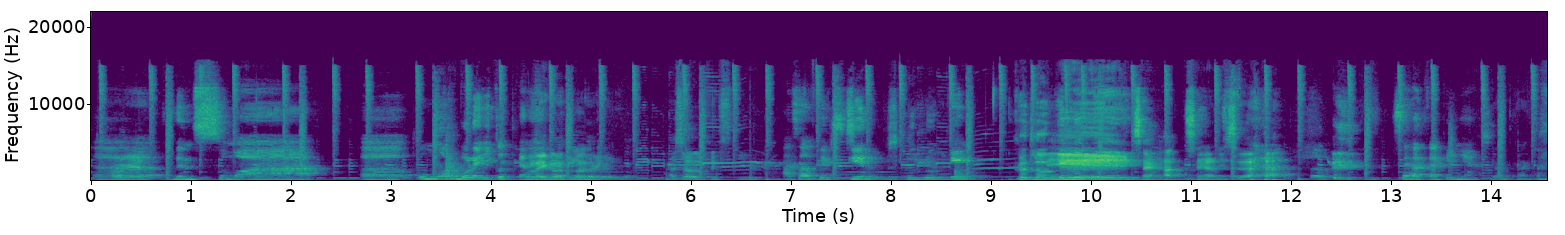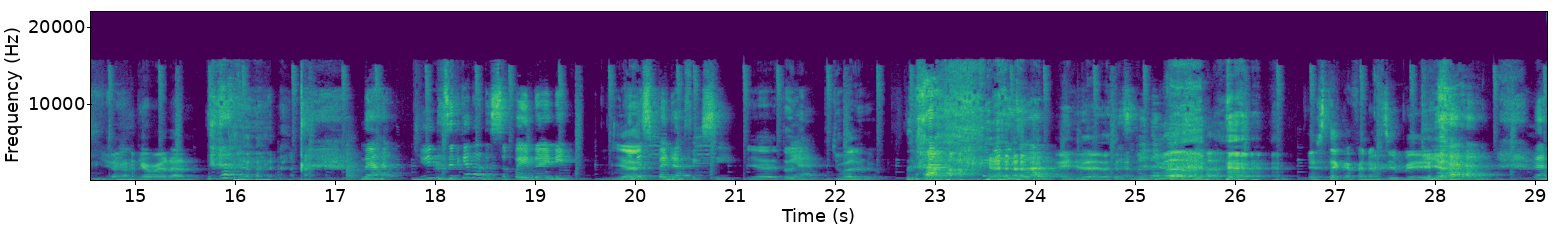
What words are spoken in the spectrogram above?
Eh. Dan semua eh, umur boleh ikut kan? Boleh ikut, boleh. ikut. Asal fix gitu. Asal fix gear, good looking, good looking sehat sehat bisa tuh, sehat kakinya. sehat kakinya Jangan keweran. Nah, ini di sini kan ada sepeda ini. Iya. Ini sepeda fiksi. Ya itu Iya. dijual itu. ini jual. Eh jual. Ini. Jual. hashtag FNFJB Iya. nah,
